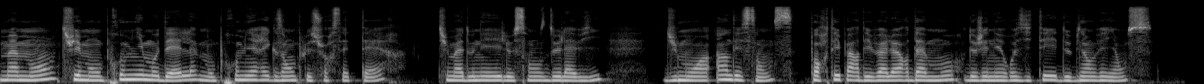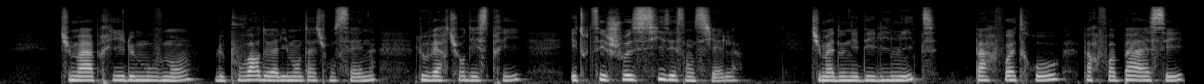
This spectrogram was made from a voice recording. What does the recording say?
Maman, tu es mon premier modèle, mon premier exemple sur cette terre. Tu m'as donné le sens de la vie, du moins un des sens, porté par des valeurs d'amour, de générosité et de bienveillance. Tu m'as appris le mouvement, le pouvoir de l'alimentation saine, l'ouverture d'esprit, et toutes ces choses si essentielles. Tu m'as donné des limites, parfois trop, parfois pas assez,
